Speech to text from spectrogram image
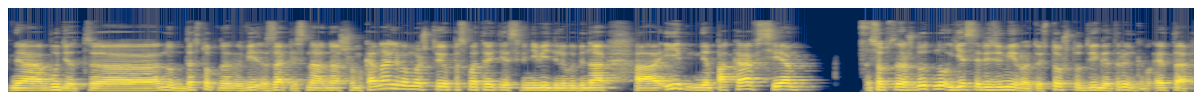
будет ну, доступна запись на нашем канале. Вы можете ее посмотреть, если не видели вебинар. И пока все собственно, ждут, ну, если резюмировать, то есть то, что двигает рынком, это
